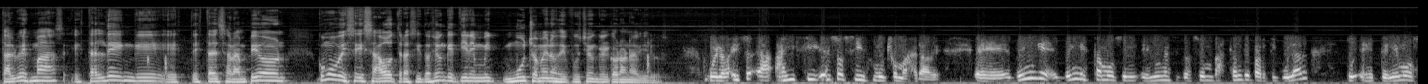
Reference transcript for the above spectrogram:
tal vez más, está el dengue, está el sarampión. ¿Cómo ves esa otra situación que tiene mucho menos difusión que el coronavirus? Bueno, eso, ahí sí, eso sí es mucho más grave. Eh, dengue, dengue estamos en, una situación bastante particular. Eh, tenemos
